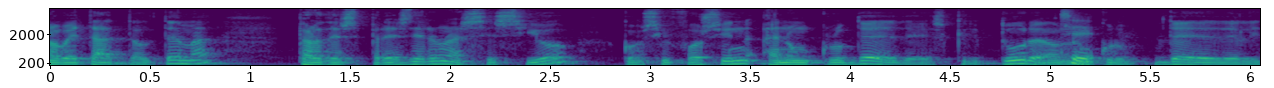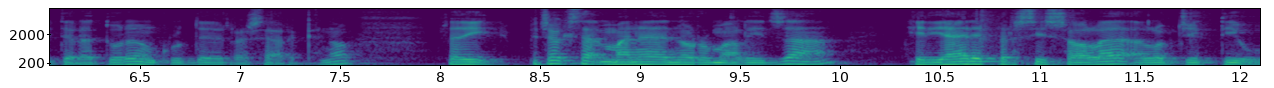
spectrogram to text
novetat del tema, però després era una sessió com si fossin en un club d'escriptura, de, en sí. un club de, de literatura, en un club de recerca. No? És a dir, penso que aquesta manera de normalitzar ja era per si sola l'objectiu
